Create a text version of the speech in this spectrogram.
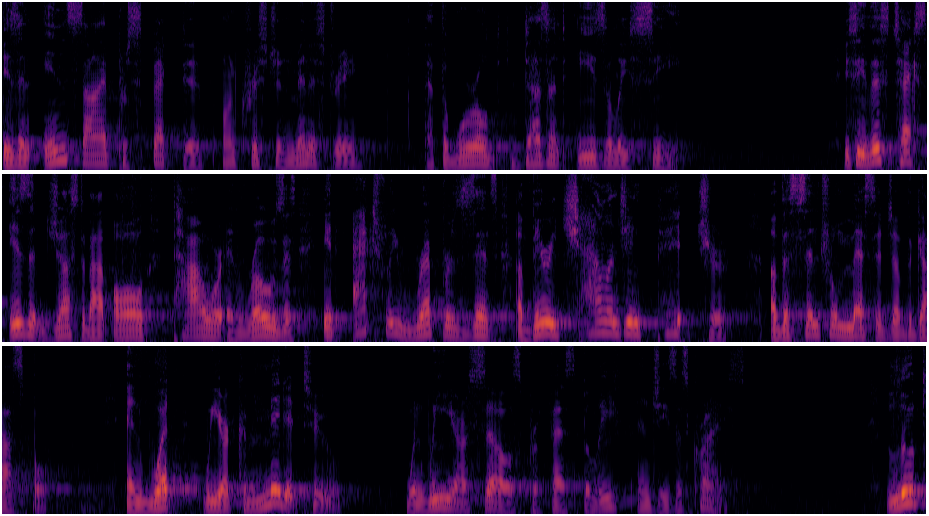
is an inside perspective on Christian ministry that the world doesn't easily see. You see, this text isn't just about all power and roses, it actually represents a very challenging picture of the central message of the gospel and what we are committed to when we ourselves profess belief in Jesus Christ. Luke,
